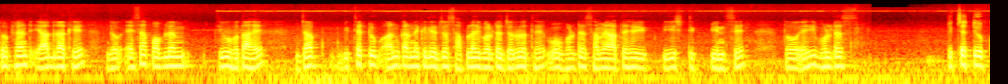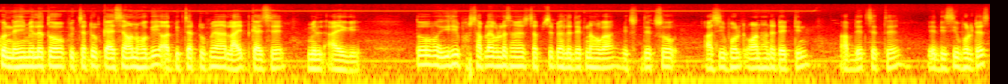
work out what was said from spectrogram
तो फ्रेंड याद रखें, जो ऐसा प्रॉब्लम क्यों होता है, जब पिक्चर ट्यूब ऑन करने के लिए जो सप्लाई वोल्टेज ज़रूरत है, वो वोल्टेज हमें आते हैं स्टिक पिन से। तो यही वोल्टेज पिक्चर ट्यूब को नहीं मिले तो पिक्चर ट्यूब कैसे ऑन होगी और पिक्चर ट्यूब में लाइट कैसे मिल आएगी? तो यही सप्लाई वोल्टेज हमें सबसे पहले देखना होगा। एक सौ अस्सी वोल्ट वन हंड्रेड एट्टीन आप देख सकते हैं, ये डीसी वोल्टेज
